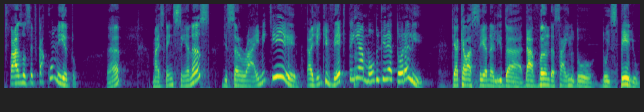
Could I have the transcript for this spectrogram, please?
faz você ficar com medo, né? Mas tem cenas de Sam Raimi que a gente vê que tem a mão do diretor ali. que é aquela cena ali da, da Wanda saindo do, do espelho,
